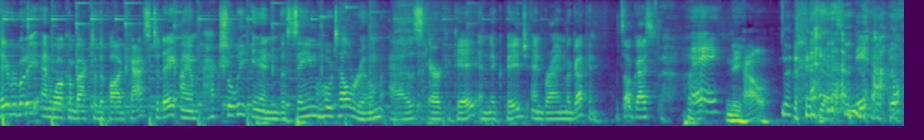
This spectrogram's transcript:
Hey, everybody, and welcome back to the podcast. Today, I am actually in the same hotel room as Erica Kay and Nick Page and Brian McGuckin. What's up, guys? Hey. Ni hao. Ni hao.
